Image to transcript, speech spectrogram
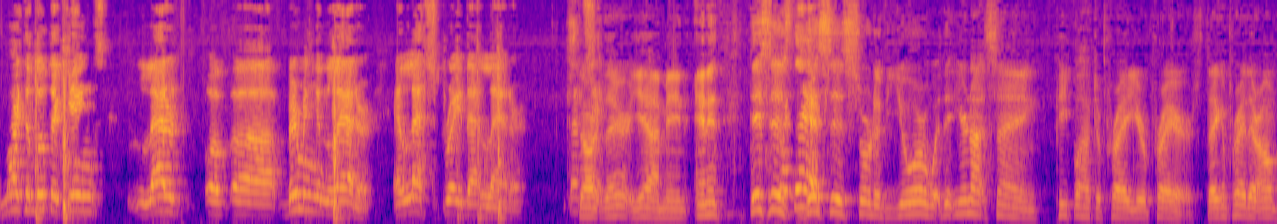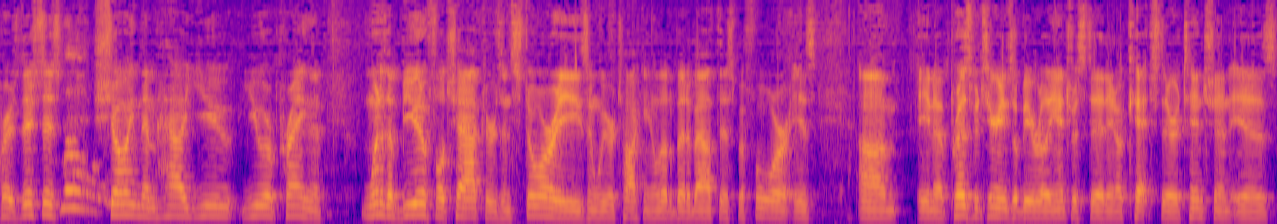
Martin Luther King's letter of uh, Birmingham letter, and let's pray that letter. That's start it. there. Yeah, I mean, and it this is Right this is sort of your. You're not saying people have to pray your prayers. They can pray their own prayers. This is No. showing them how you you are praying them. One of the beautiful chapters and stories, and we were talking a little bit about this before, is um, you know Presbyterians will be really interested and it'll catch their attention. Is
